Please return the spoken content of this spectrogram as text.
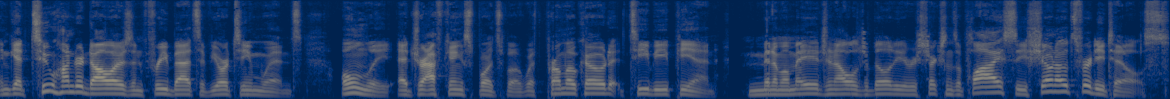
and get $200 in free bets if your team wins. Only at DraftKings Sportsbook with promo code TBPN. Minimum age and eligibility restrictions apply. See show notes for details.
